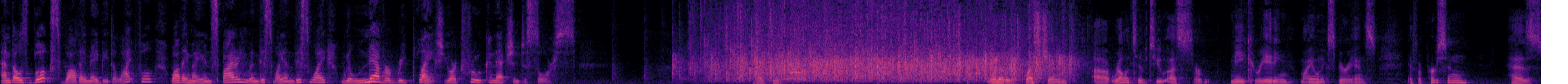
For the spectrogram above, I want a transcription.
And those books, while they may be delightful, while they may inspire you in this way and this way, will never replace your true connection to source. Thank you. One other question. Uh, relative to us, or me creating my own experience, if a person has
